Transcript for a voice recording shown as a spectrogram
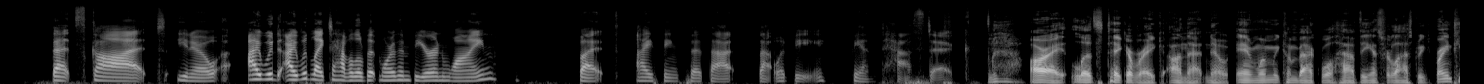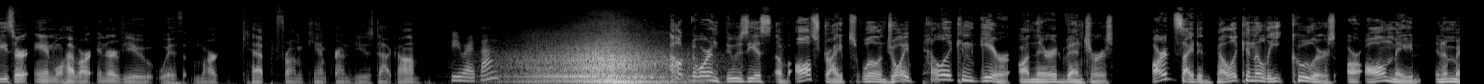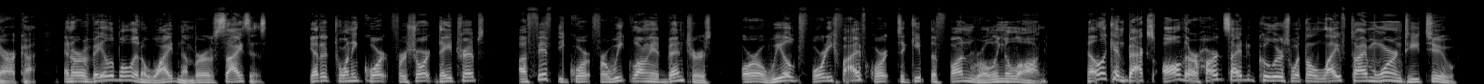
that's got, you know, I would I would like to have a little bit more than beer and wine, but I think that that that would be fantastic. All right, let's take a break on that note. And when we come back, we'll have the answer to last week's brain teaser and we'll have our interview with Mark Koep from campgroundviews.com. Be right back. Outdoor enthusiasts of all stripes will enjoy Pelican gear on their adventures. Hard sided Pelican Elite coolers are all made in America and are available in a wide number of sizes. Get a 20 quart for short day trips, a 50 quart for week long adventures, or a wheeled 45 quart to keep the fun rolling along. Pelican backs all their hard sided coolers with a lifetime warranty, too.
